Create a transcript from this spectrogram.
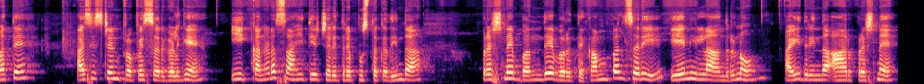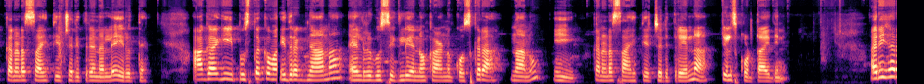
ಮತ್ತು ಅಸಿಸ್ಟೆಂಟ್ ಪ್ರೊಫೆಸರ್ಗಳಿಗೆ ಈ ಕನ್ನಡ ಸಾಹಿತ್ಯ ಚರಿತ್ರೆ ಪುಸ್ತಕದಿಂದ ಪ್ರಶ್ನೆ ಬಂದೇ ಬರುತ್ತೆ. ಕಂಪಲ್ಸರಿ ಏನಿಲ್ಲ ಅಂದ್ರೂ ಐದರಿಂದ ಆರು ಪ್ರಶ್ನೆ ಕನ್ನಡ ಸಾಹಿತ್ಯ ಚರಿತ್ರೆನಲ್ಲೇ ಇರುತ್ತೆ. ಹಾಗಾಗಿ ಈ ಪುಸ್ತಕ ಇದರ ಜ್ಞಾನ ಎಲ್ರಿಗೂ ಸಿಗಲಿ ಅನ್ನೋ ಕಾರಣಕ್ಕೋಸ್ಕರ ನಾನು ಈ ಕನ್ನಡ ಸಾಹಿತ್ಯ ಚರಿತ್ರೆಯನ್ನು ತಿಳಿಸ್ಕೊಡ್ತಾ ಇದ್ದೀನಿ. ಹರಿಹರ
